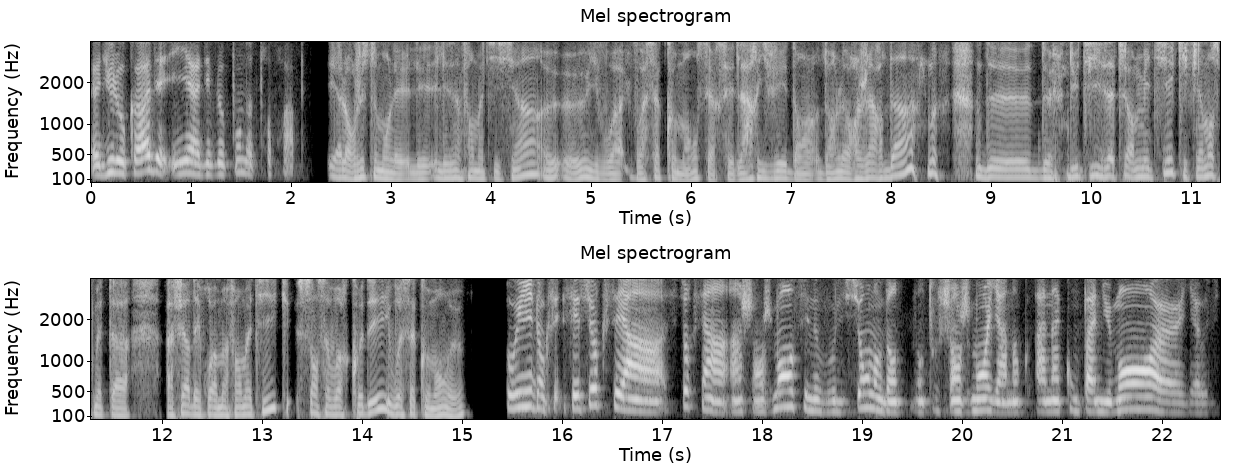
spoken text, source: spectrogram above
du low-code et développons notre propre app. Et alors justement, les, informaticiens, eux, ils, voient, ça comment? C'est l'arrivée dans, dans, leur jardin d'utilisateurs métiers qui finalement se mettent à, faire des programmes informatiques sans savoir coder. Ils voient ça comment, eux? Oui, donc c'est sûr que c'est un, changement, c'est une évolution. Donc dans, tout changement, il y a un, accompagnement, euh, il y a aussi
